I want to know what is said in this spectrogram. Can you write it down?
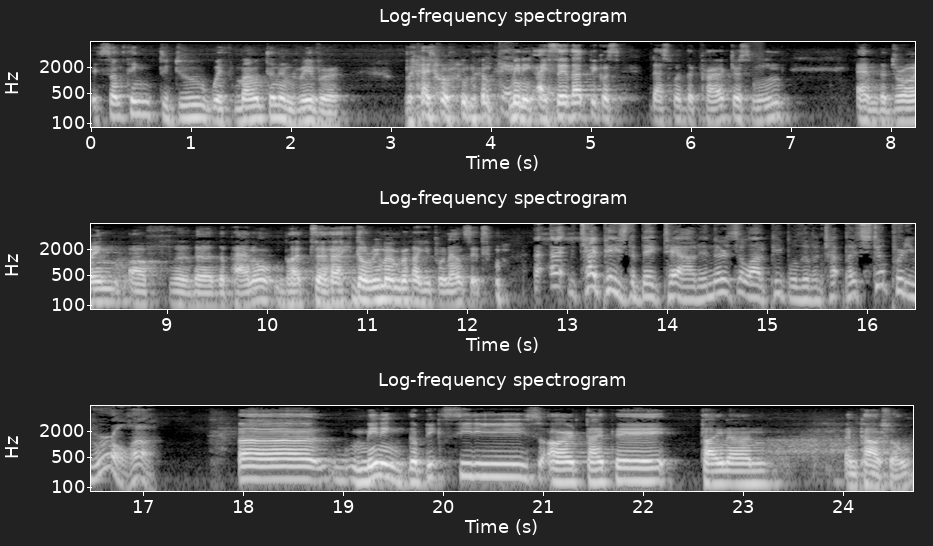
It's something to do with mountain and river, but I don't remember. Okay. Meaning, I say that because that's what the characters mean and the drawing of uh, the, the panel, but uh, I don't remember how you pronounce it. Uh, Taipei's the big town, and there's a lot of people live in Taipei, but it's still pretty rural, huh? uh, meaning the big cities are Taipei, Tainan, and Kaohsiung.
